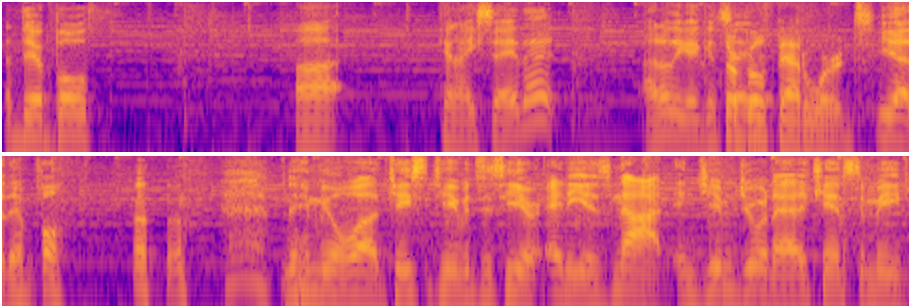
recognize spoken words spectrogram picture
they're both. Uh, can I say that? I don't think I can say that they're both that. bad words. Yeah, they're both. Meanwhile, Jason Chaffetz is here, and he is not. And Jim Jordan I had a chance to meet,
